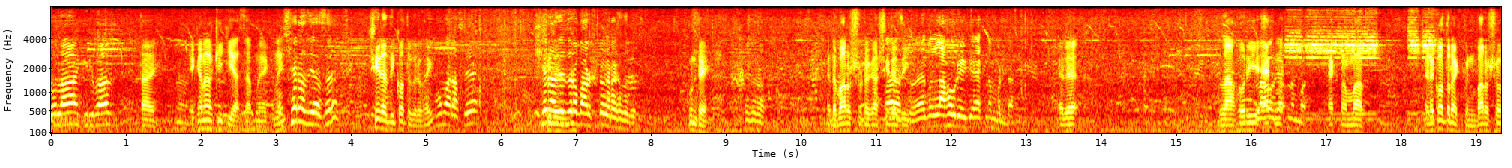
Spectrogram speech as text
গোলা গিরিবাজ। তাই? হ্যাঁ। এখানে আর কি কি আছে আপনার এখানে? সেরাজি আছে। সিরাজি কত করে ভাই? হুমার আছে। সেরাজি ধরো বারোশো টাকা রাখা যাবে। কোনটায় এটা বারোশো টাকা সিরাজি লাহোরি এক নম্বরটা। এটা লাহোরি এক নম্বর। এটা কত রাখবেন বারোশো?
